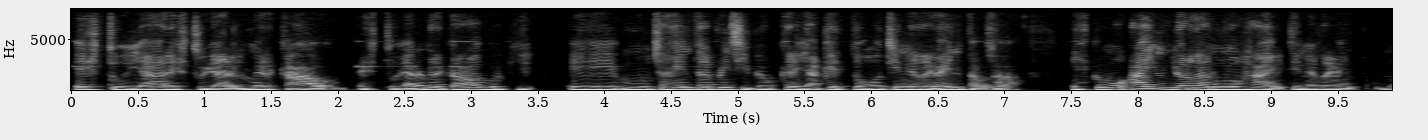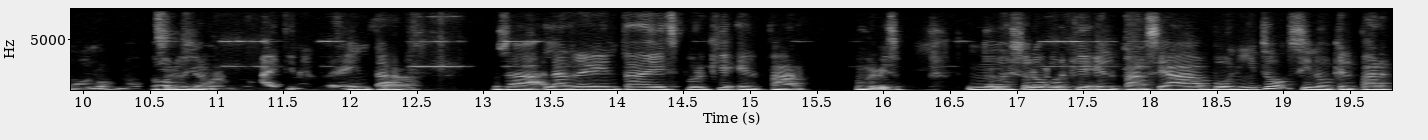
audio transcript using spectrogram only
estudiar, estudiar el mercado, estudiar el mercado porque eh, mucha gente al principio creía que todo tiene reventa, o sea, es como, hay un Jordan 1 High, tiene reventa. No, no, no todos los Jordan 1 High tienen reventa. O sea, la reventa es porque el par, con permiso, no es solo porque el par sea bonito, sino que el par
